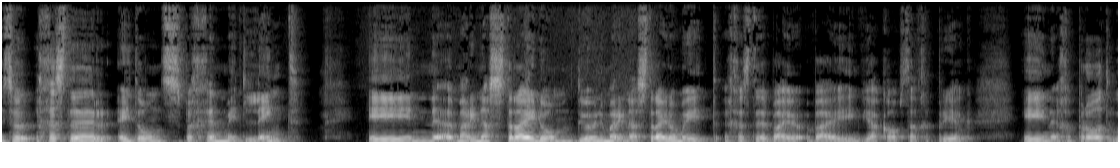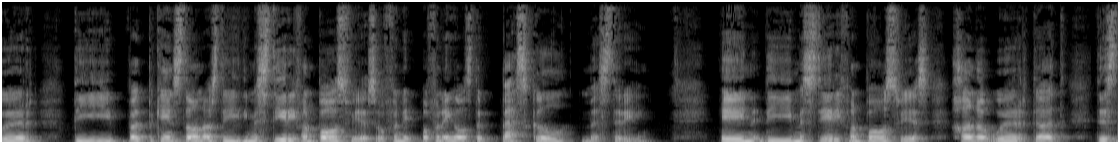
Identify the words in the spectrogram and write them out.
So gister het ons begin met lent en uh, Marina Strydom, Dominee Marina Strydom het gister by by Envia Kaapstad gepreek en gepraat oor die wat bekend staan as die die misterie van Paasfees of in of in Engels the Paschal Mystery. En die misterie van Paasfees gaan daaroor dat dis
